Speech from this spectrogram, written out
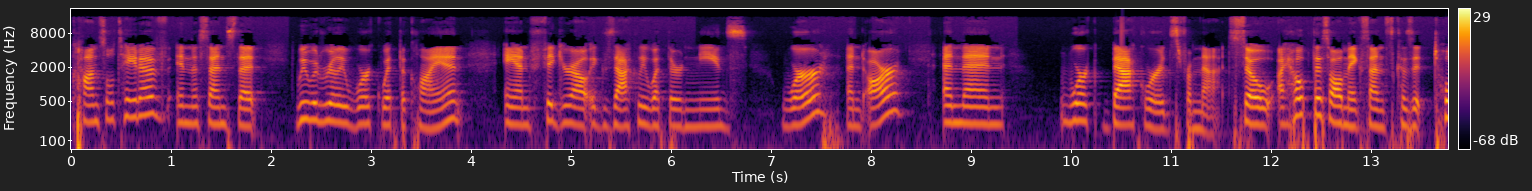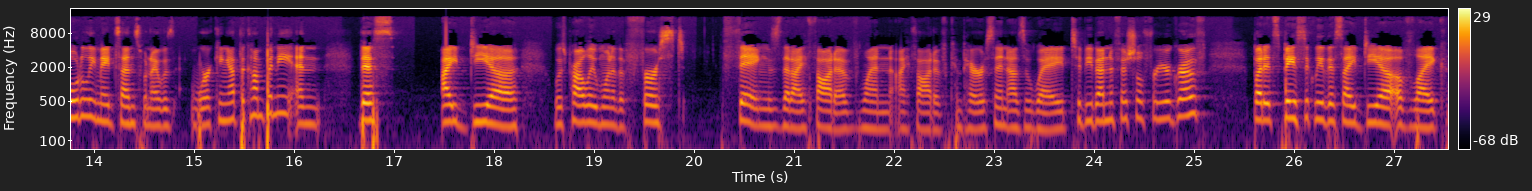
consultative in the sense that we would really work with the client and figure out exactly what their needs were and are, and then work backwards from that. So I hope this all makes sense because it totally made sense when I was working at the company. And this idea was probably one of the first things that I thought of when I thought of comparison as a way to be beneficial for your growth. But it's basically this idea of like,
